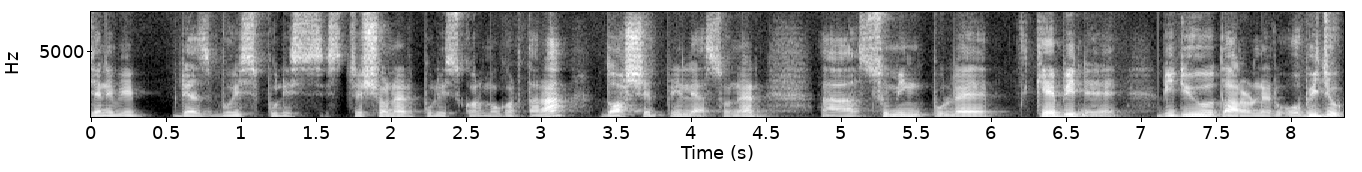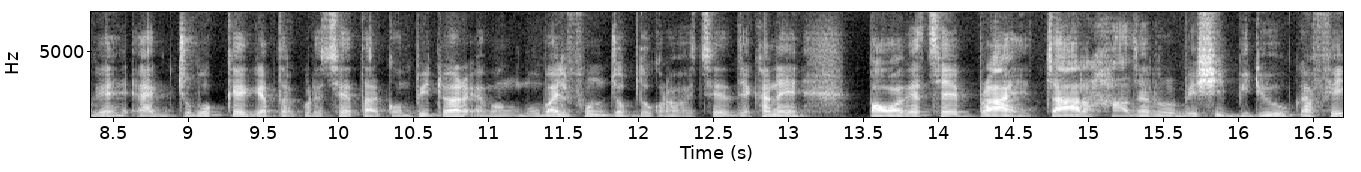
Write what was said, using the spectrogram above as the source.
Genevieve des Bois police স্টেশনের পুলিশ কর্মকর্তারা দশ এপ্রিল অ্যাসনের সুইমিং পুলে কেবিনে ভিডিও ধারণের অভিযোগে এক যুবককে গ্রেপ্তার করেছে। তার কম্পিউটার এবং মোবাইল ফোন জব্দ করা হয়েছে, যেখানে পাওয়া গেছে প্রায় চার হাজারেরও বেশি ভিডিওগ্রাফি,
